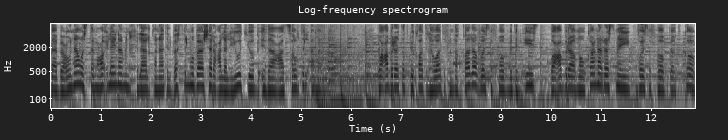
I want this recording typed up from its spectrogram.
تابعونا واستمعوا إلينا من خلال قناة البث المباشر على اليوتيوب إذاعة صوت الأمل. وعبر تطبيقات الهواتف النقالة Voice of Hope Middle East وعبر موقعنا الرسمي voiceofhope.com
